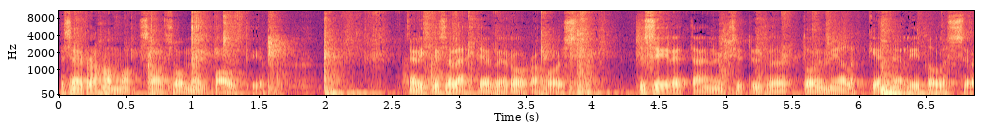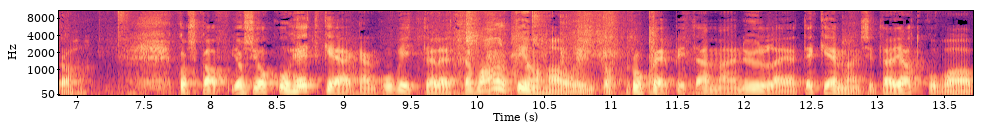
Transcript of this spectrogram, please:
Ja sen raha maksaa Suomen valtio. Eli se lähtee verorahoista. Se siirretään yksityiselle toimijalle Kenneliitolle se raha. Koska jos joku hetkeäkään kuvittelee, että valtionhallinto rupeaa pitämään yllä ja tekemään sitä jatkuvaa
